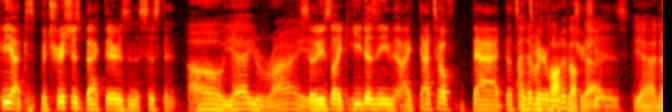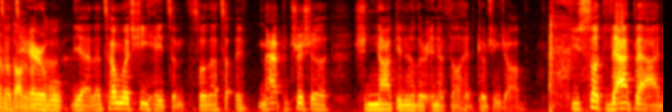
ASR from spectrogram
Yeah, because Patricia's back there as an assistant. Oh yeah, you're right. So he's like, he doesn't even. I, that's how bad. That's how I never terrible thought about Patricia that. is. Yeah, I never That's how thought terrible. about Yeah, that's how much he hates him. So that's if Matt Patricia should not get another NFL head coaching job. if you suck that bad,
